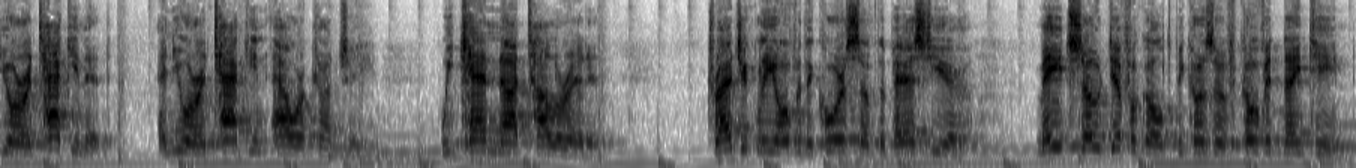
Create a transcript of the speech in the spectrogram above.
you are attacking it, and you are attacking our country. We cannot tolerate it. Tragically, over the course of the past year, made so difficult because of COVID 19,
